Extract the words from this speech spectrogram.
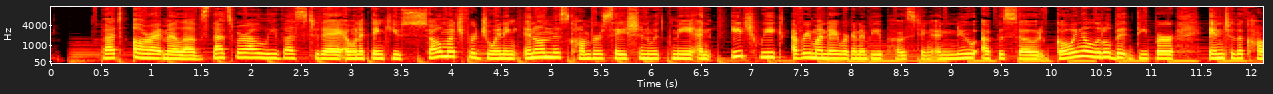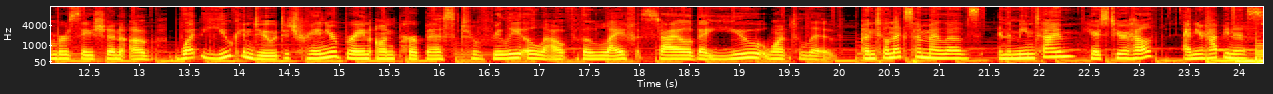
But all right, my loves, that's where I'll leave us today. I want to thank you so much for joining in on this conversation with me. And each week, every Monday, we're going to be posting a new episode going a little bit deeper into the conversation of what you can do to train your brain on purpose to really allow for the lifestyle that you want to live. Until next time, my loves, in the meantime, here's to your health and your happiness.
